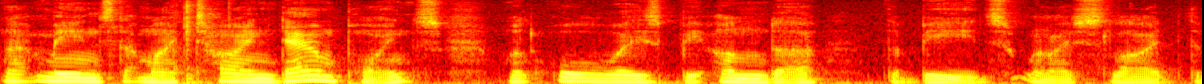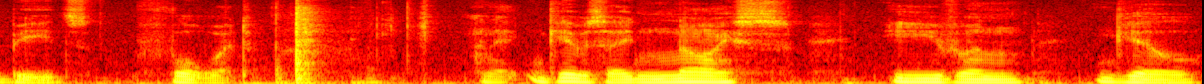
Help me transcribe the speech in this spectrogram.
That means that my tying down points will always be under the beads when I slide the beads forward. And it gives a nice even gill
